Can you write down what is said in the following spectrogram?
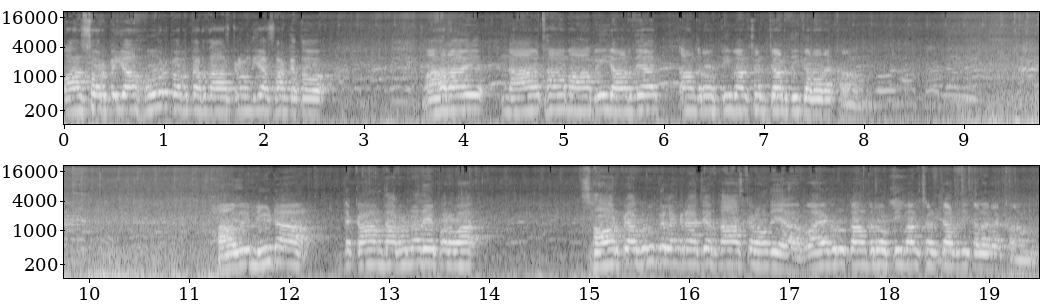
500 ਰੁਪਇਆ ਹੋਰ ਗੁਪਤ ਅਰਦਾਸ ਕਰਾਉਂਦੀ ਆ ਸੰਗਤ। ਮਹਾਰਾਜ ਨਾਮ ਥਾਂ ਆਪ ਹੀ ਜਾਣਦੇ ਆ ਤੰਦਰੁਸਤੀ ਬਖਸ਼ਣ ਚੜ੍ਹਦੀ ਕਲਾ ਰੱਖਾਂ ਹਾਂ ਵੀ ਲੀਡਾ ਦੁਕਾਨਦਾਰ ਉਹਨਾਂ ਦੇ ਪਰਵਾ 100 ਰੁਪਇਆ ਗੁਰੂ ਕੇ ਲੰਗਰਾਂ 'ਚ ਅਰਦਾਸ ਕਰਾਉਂਦੇ ਆ। ਵਾਹਿਗੁਰੂ ਤੰਦਰੁਸਤੀ ਬਖਸ਼ਣ ਚੜ੍ਹਦੀ ਕਲਾ ਰੱਖਾਂ। ਨੂੰ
